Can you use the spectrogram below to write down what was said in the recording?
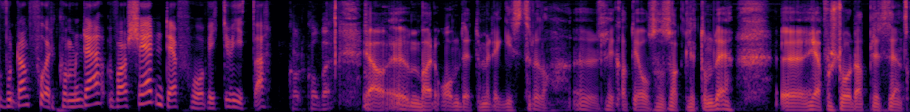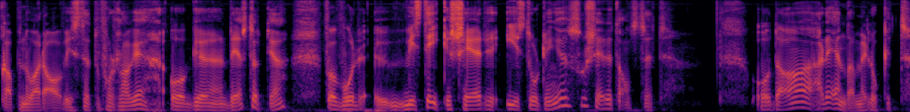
hvordan forekommer det, hva skjer, det får vi ikke vite. Ja, eh, Bare om dette med registeret, da, eh, slik at jeg også har sagt litt om det. Eh, jeg forstår at presidentskapet nå har avvist dette forslaget, og det støtter jeg. For hvor hvis det ikke skjer i Stortinget, så skjer det et annet sted. Og da er det enda mer lukket.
